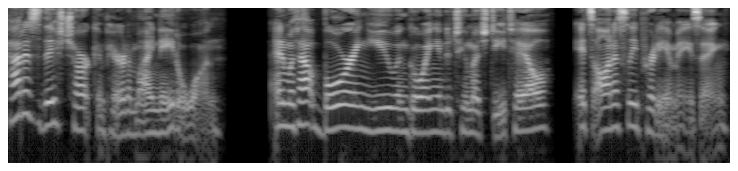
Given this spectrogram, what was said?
how does this chart compare to my natal one? And without boring you and going into too much detail, it's honestly pretty amazing.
